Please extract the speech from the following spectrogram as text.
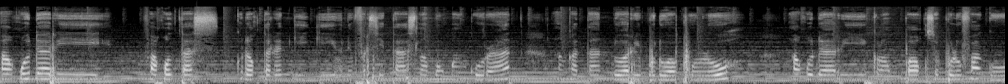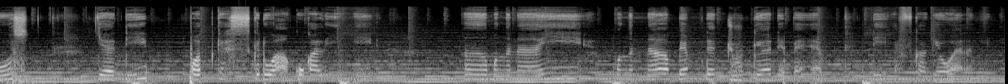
Aku dari Fakultas Kedokteran Gigi Universitas Lambung Mangkurat Angkatan 2020 Aku dari kelompok 10 Fagus. Jadi podcast kedua aku kali ini uh, mengenai mengenal BEM dan juga DPM di FKG ULM ini.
